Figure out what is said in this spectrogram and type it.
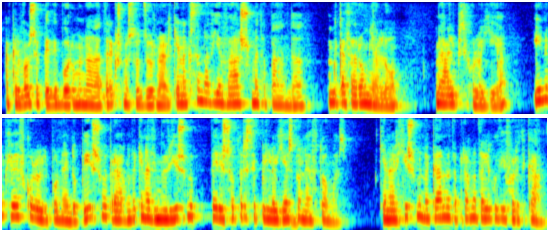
ακριβώς επειδή μπορούμε να ανατρέξουμε στο journal και να ξαναδιαβάσουμε τα πάντα με καθαρό μυαλό, με άλλη ψυχολογία, είναι πιο εύκολο λοιπόν να εντοπίσουμε πράγματα και να δημιουργήσουμε περισσότερες επιλογές στον εαυτό μας. Και να αρχίσουμε να κάνουμε τα πράγματα λίγο διαφορετικά.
